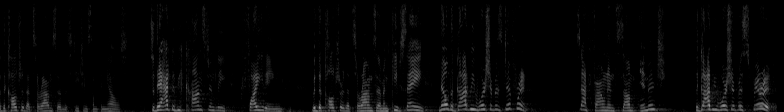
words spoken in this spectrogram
But the culture that surrounds them is teaching something else. So they had to be constantly fighting with the culture that surrounds them and keep saying, no, the God we worship is different. It's not found in some image. The God we worship is spirit.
